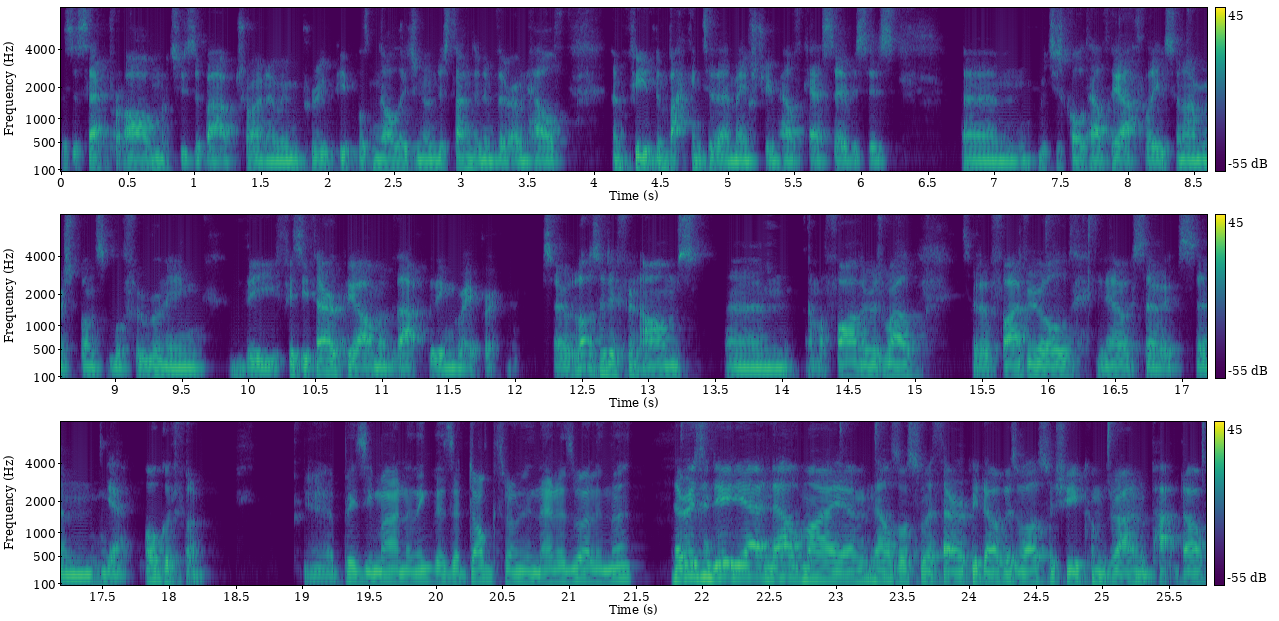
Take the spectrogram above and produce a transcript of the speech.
as a separate arm, which is about trying to improve people's knowledge and understanding of their own health and feed them back into their mainstream healthcare services, um, which is called Healthy Athletes. And I'm responsible for running the physiotherapy arm of that within Great Britain. So lots of different arms. Um, I'm a father as well, so a five year old, you know, so it's, um, yeah, all good fun. Yeah, busy man. I think there's a dog thrown in there as well, isn't there? There is indeed, yeah. Nell, my um, Nell's also a therapy dog as well, so she comes around and pat dog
